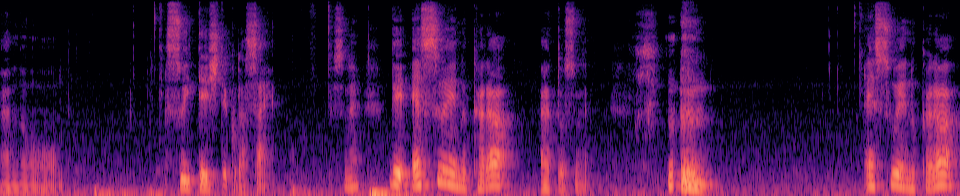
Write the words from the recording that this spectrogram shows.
あの、推定してください。ですね。で、SN から、えっと、すみません。SN から、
